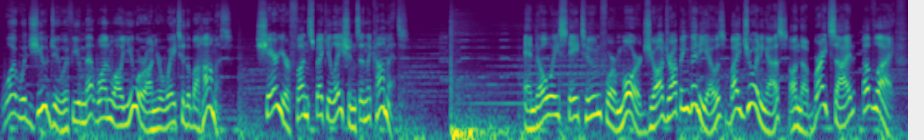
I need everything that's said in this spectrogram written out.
what would you do if you met one while you were on your way to the Bahamas? Share your fun speculations in the comments. And always stay tuned for more jaw dropping videos by joining us on the bright side of life.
